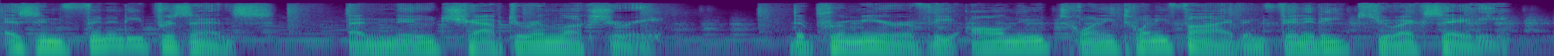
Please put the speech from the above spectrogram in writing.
as Infiniti presents a new chapter in luxury, the premiere of the all new 2025 Infiniti QX80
